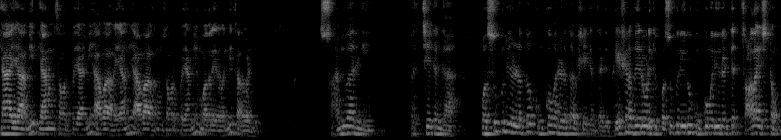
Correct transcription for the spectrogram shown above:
ధ్యాయామి ధ్యానం సమర్పయామి ఆవాహయామి ఆవాహనం సమర్పయామి మొదలైనవన్నీ చదవండి. స్వామివారిని ప్రత్యేకంగా పసుపు నీళ్ళతో కుంకుమ నీళ్ళతో అభిషేకించండి. భీషణ భైరవుడికి పసుపు నీరు కుంకుమ నీరు అంటే చాలా ఇష్టం.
